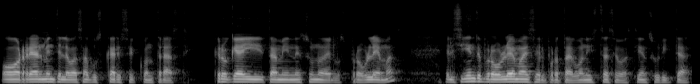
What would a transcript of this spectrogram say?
o realmente le vas a buscar ese contraste. Creo que ahí también es uno de los problemas. El siguiente problema es el protagonista Sebastián Zurita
